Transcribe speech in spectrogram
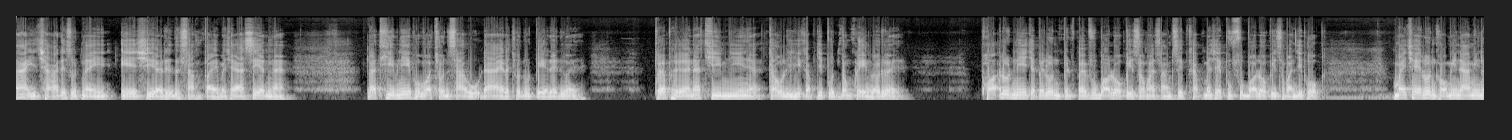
น่าอิจฉาที่สุดในเอเชียหรือซ้ำไปไม่ใช่อาเซียนนะ และทีมนี้ผมว่าชนซาอุได้และชนอุซเบย์ได้ด้วย เพอเพอนะทีมนี้เนี่ยเกาหลีกับญี่ปุ่นต้องเกรงเราด้วย เพราะรุ่นนี้จะเป็นรุ่นเป็นเป็นฟุตบอลโลกปี 2030 ครับ ไม่ใช่ฟุตบอลโลกปี 2026 ไม่ใช่รุ่นของมินามิโน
